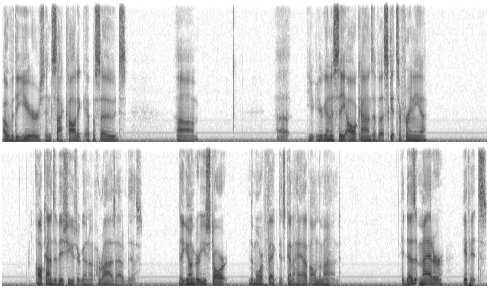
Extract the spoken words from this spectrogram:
over the years in psychotic episodes. Um, uh, you're going to see all kinds of uh, schizophrenia. All kinds of issues are going to arise out of this. The younger you start, the more effect it's going to have on the mind. It doesn't matter if it's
